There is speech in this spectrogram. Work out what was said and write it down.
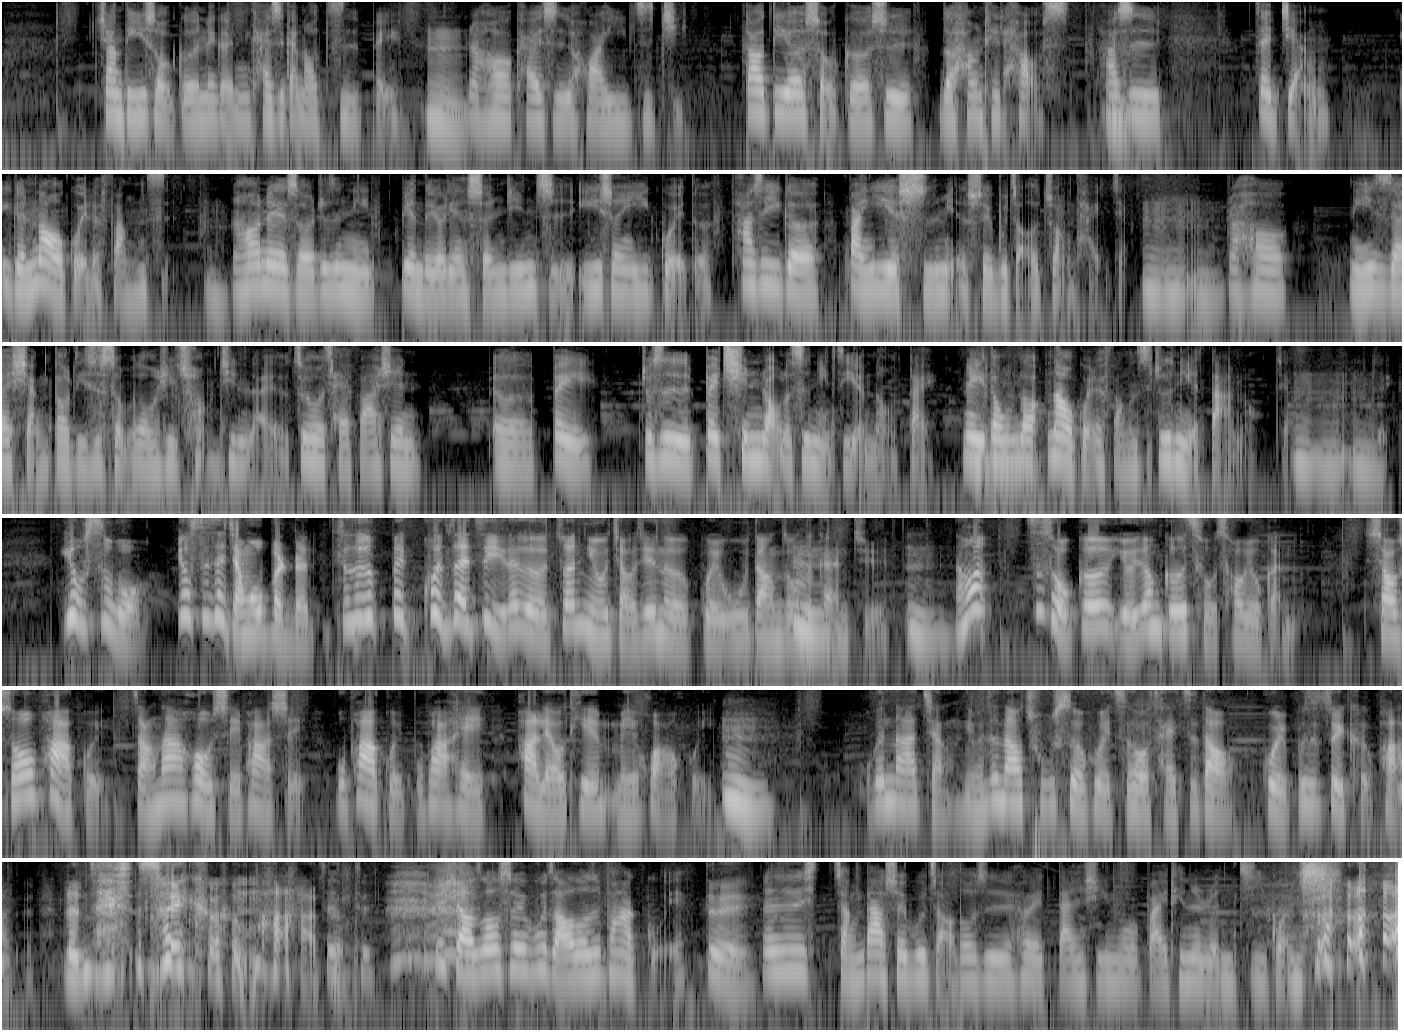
像第一首歌那个，你开始感到自卑，嗯然后开始怀疑自己。到第二首歌是《The Haunted House》，它是在讲一个闹鬼的房子。嗯然后那个时候就是你变得有点神经质、疑神疑鬼的，它是一个半夜失眠、睡不着的状态，这样。嗯嗯嗯然后你一直在想到底是什么东西闯进来了，最后才发现，呃，被就是被侵扰的是你自己的脑袋，那一栋闹闹鬼的房子就是你的大脑，这样。嗯嗯嗯，对。又是我，又是在讲我本人，就是被困在自己那个钻牛角尖的鬼屋当中的感觉。嗯然后这首歌有一段歌词我超有感的：小时候怕鬼，长大后谁怕谁？不怕鬼，不怕黑，怕聊天没话回。嗯，我跟大家讲，你们真的要出社会之后才知道，鬼不是最可怕的，人才是最可怕的。真的，因为小时候睡不着都是怕鬼，对，但是长大睡不着都是会担心我白天的人际关系。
